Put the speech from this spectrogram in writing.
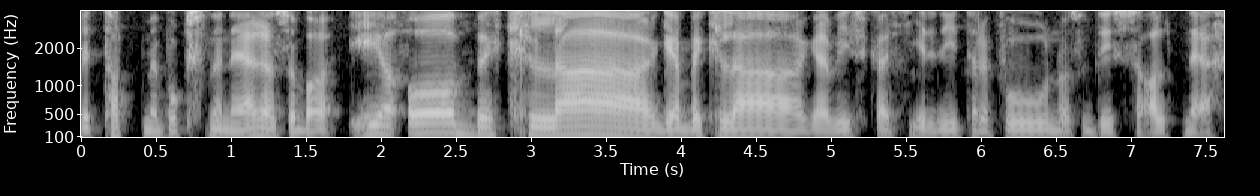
blir tatt med buksene nede, så bare ja, 'Å, beklager, beklager, vi skal ikke gi deg ny telefon', og så dysser alt ned.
